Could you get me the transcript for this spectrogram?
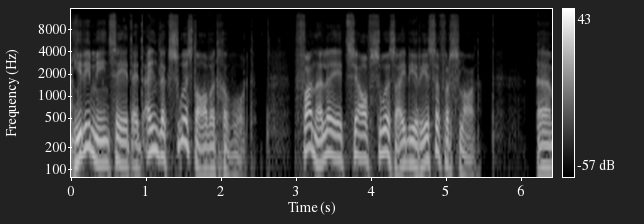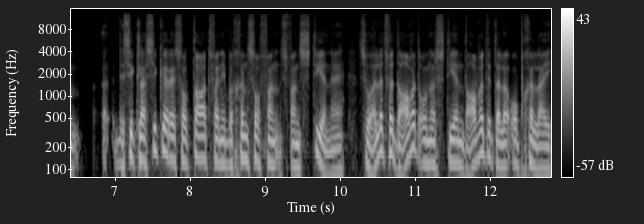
hierdie mense het uiteindelik soos Dawid geword. Van hulle het self soos hy die reëse verslaan. Ehm um, dis die klassieke resultaat van die beginsel van van steun hè. So hulle het vir Dawid ondersteun. Dawid het hulle opgelei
